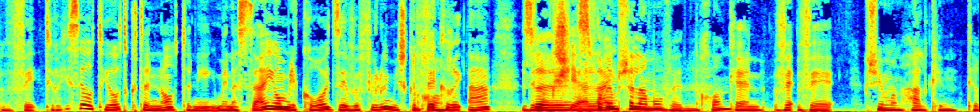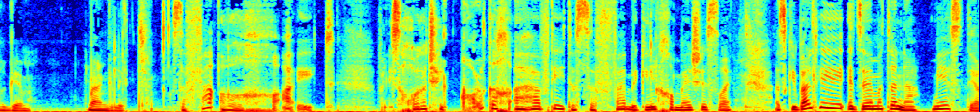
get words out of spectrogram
ותראי איזה אותיות קטנות, אני מנסה היום לקרוא את זה, ואפילו עם משקפי נכון. קריאה, זה, זה מקשה עליי. זה ספרים של עם עובד, נכון? כן, ו... ו... שמעון הלקין תרגם. באנגלית. שפה ארכאית. ואני זוכרת שכל כך אהבתי את השפה בגיל 15. אז קיבלתי את זה מתנה מאסתר,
